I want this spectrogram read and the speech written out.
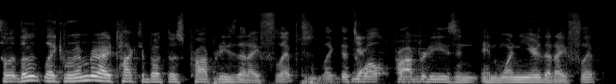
So those like remember I talked about those properties that I flipped, like the 12 yeah. Mm-hmm. properties in, in one year that I flipped.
